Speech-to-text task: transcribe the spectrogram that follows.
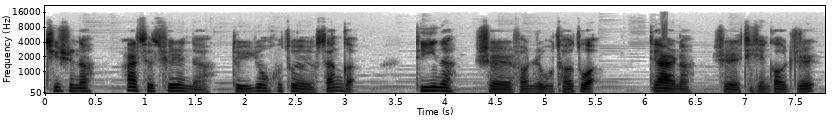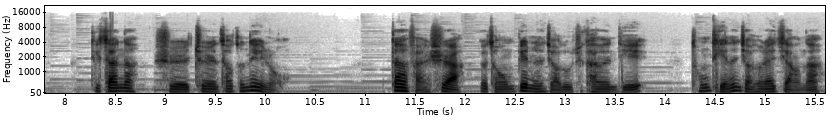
其实呢，二次确认呢对于用户作用有三个：第一呢是防止误操作；第二呢是提前告知；第三呢是确认操作内容。但凡事啊，要从辩证的角度去看问题。从体验的角度来讲呢，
